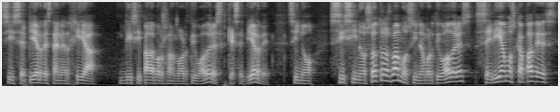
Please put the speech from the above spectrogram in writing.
si se pierde esta energía disipada por los amortiguadores, que se pierde, sino si, nosotros vamos sin amortiguadores, seríamos capaces,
